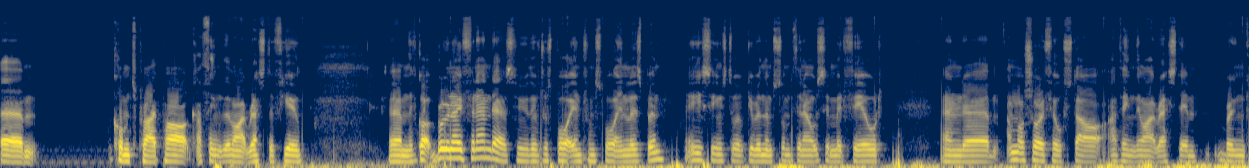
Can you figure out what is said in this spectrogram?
um, come to Pride Park. I think they might rest a few. Um, they've got Bruno Fernandes, who they've just bought in from Sporting Lisbon. He seems to have given them something else in midfield. And um, I'm not sure if he'll start. I think they might rest him, bring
